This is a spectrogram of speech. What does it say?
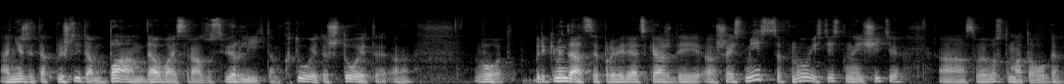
а нежели так пришли там, бам, давай сразу сверлить, там, кто это, что это, а. Вот. Рекомендация проверять каждые 6 э, месяцев. Ну, естественно, ищите а, своего стоматолога.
